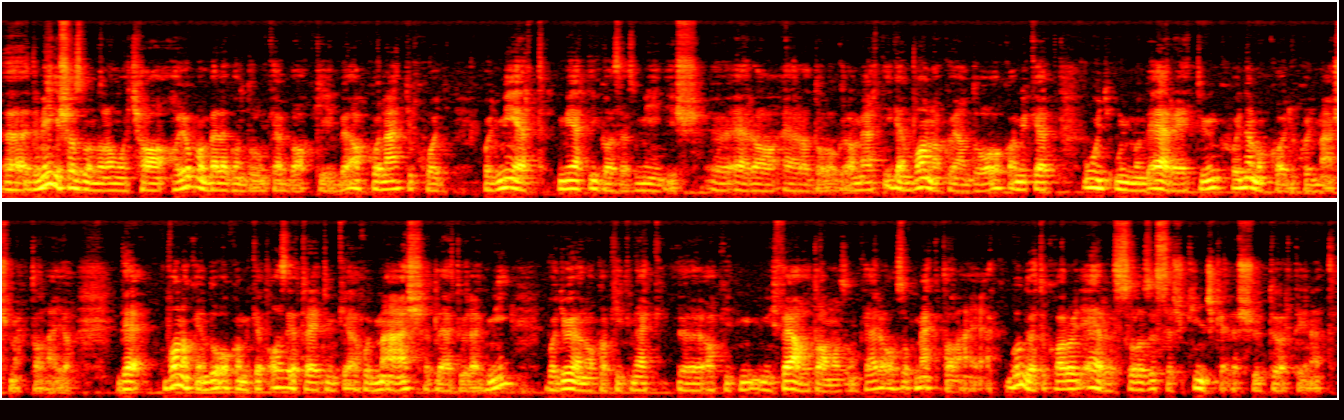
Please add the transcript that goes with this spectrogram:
De mégis azt gondolom, hogy ha, ha jobban belegondolunk ebbe a képbe, akkor látjuk, hogy, hogy miért, miért igaz ez mégis erre, erre a dologra. Mert igen, vannak olyan dolgok, amiket úgy úgymond elrejtünk, hogy nem akarjuk, hogy más megtalálja. De vannak olyan dolgok, amiket azért rejtünk el, hogy más, hát lehetőleg mi, vagy olyanok, akiknek, akik mi felhatalmazunk erre, azok megtalálják. Gondoljatok arra, hogy erről szól az összes kincskereső történet.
